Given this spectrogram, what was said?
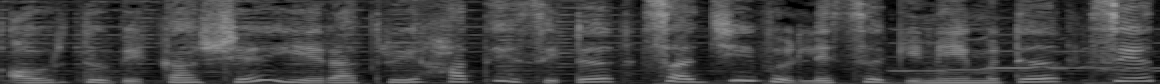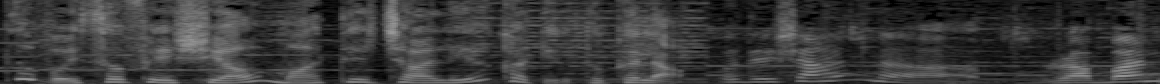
අවුරුදු විකාශය ඊ රාත්‍රී 7 සිට සජීව ලෙස ගෙනීමට සියත වොයිස් ඔෆ් ඒෂියා මාධ්‍යජාලය කටයුතු කළා. උදේශාන් රබන්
